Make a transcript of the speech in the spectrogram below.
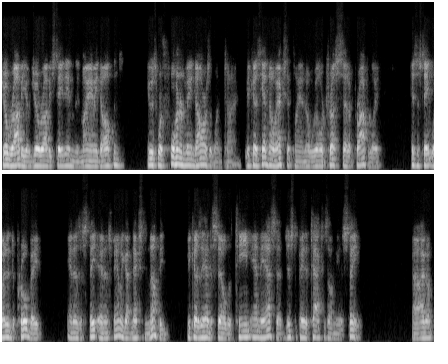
Joe Robbie of Joe Robbie Stadium, the Miami Dolphins. He was worth $400 million at one time because he had no exit plan, no will or trust set up properly. His estate went into probate, and his estate and his family got next to nothing because they had to sell the team and the asset just to pay the taxes on the estate. Uh, I don't.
